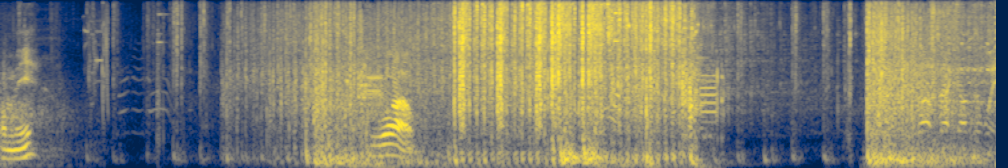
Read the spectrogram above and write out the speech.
On me. Wow. Drop back on the way.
